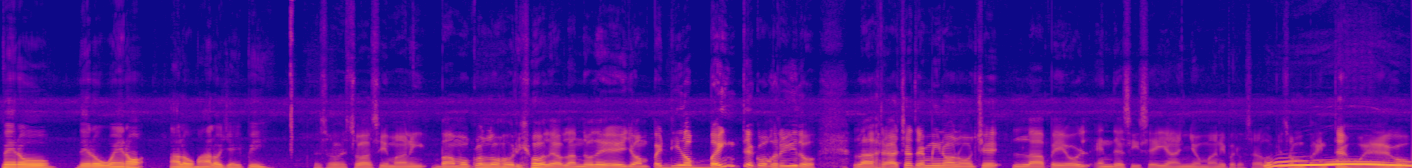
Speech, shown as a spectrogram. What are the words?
Pero de lo bueno a lo malo, JP. Eso, eso es así, Manny. Vamos con los Orioles, hablando de ellos. Han perdido 20 corridos. La racha terminó anoche la peor en 16 años, Manny. Pero ¿sabes lo que son 20 juegos?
